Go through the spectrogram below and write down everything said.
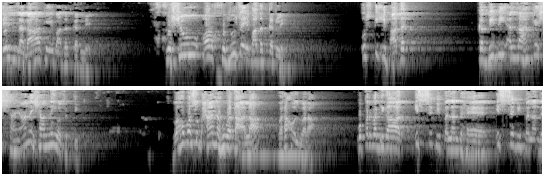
دل لگا کے عبادت کر لے، خوشو اور خزو سے عبادت کر لے، اس کی عبادت کبھی بھی اللہ کے شایان شان نہیں ہو سکتی۔ وہ وہ سبحان ہوا تعالی ورا الورا وہ پروردگار اس سے بھی بلند ہے، اس سے بھی بلند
